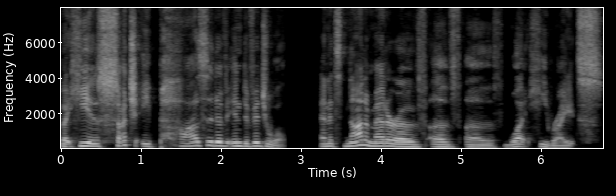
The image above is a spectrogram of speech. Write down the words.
but he is such a positive individual. And it's not a matter of of of what he writes,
